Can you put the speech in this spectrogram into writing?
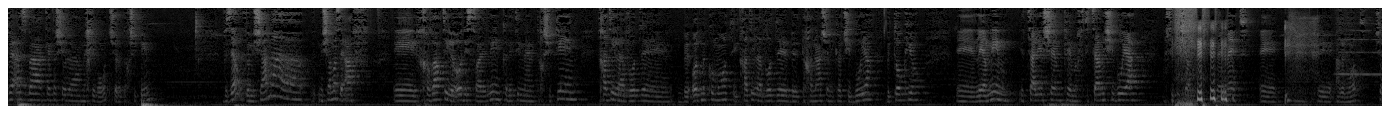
ואז בא הקטע של המכירות, של התכשיטים, וזהו, ומשם זה עף. אה, חברתי לעוד ישראלים, קניתי מהם תכשיטים, התחלתי לעבוד אה, בעוד מקומות, התחלתי לעבוד אה, בתחנה שנקראת שיבויה, בטוקיו. לימים יצא לי השם כמפציצה משיבויה, עשיתי שם באמת ערימות של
